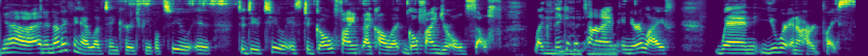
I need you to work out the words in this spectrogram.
Yeah, and another thing I love to encourage people too is to do too is to go find I call it go find your old self. Like mm-hmm. think of a mm-hmm. time in your life when you were in a hard place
